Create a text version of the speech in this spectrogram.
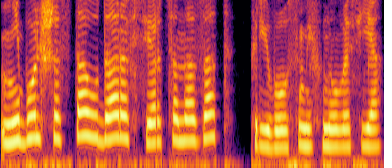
«Не больше ста ударов сердца назад», — криво усмехнулась я.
